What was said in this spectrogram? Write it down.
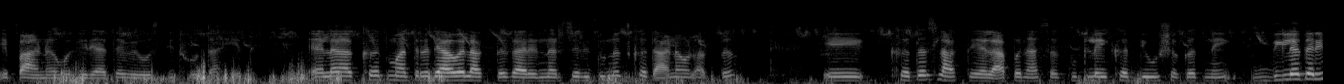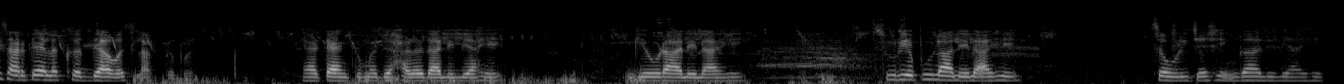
हे पानं वगैरे आता व्यवस्थित होत आहेत. याला खत मात्र द्यावं लागतं कारण नर्सरीतूनच खत आणावं लागतं. हे खतच लागतं याला. आपण असं कुठलंही खत देऊ शकत नाही. दिलं तरी सारखं याला खत द्यावंच लागतं पण. ह्या टँकमध्ये हळद आलेली आहे. घेवडा आलेला आहे. सूर्यफूल आलेला आहे. चवळीच्या शेंगा आलेल्या आहेत.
